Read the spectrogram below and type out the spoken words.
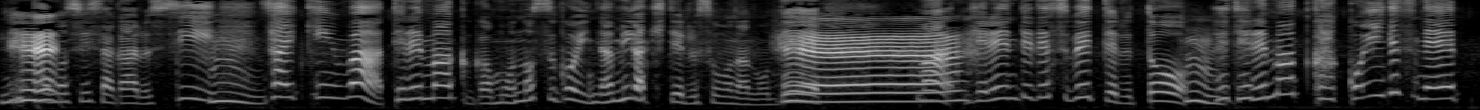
ね。楽しさがあるし、うん。最近はテレマークがものすごい波が来てるそうなのへで、ー。まあ、ゲレンデで滑ってると、うん。え、テレマークかっこいいですねって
